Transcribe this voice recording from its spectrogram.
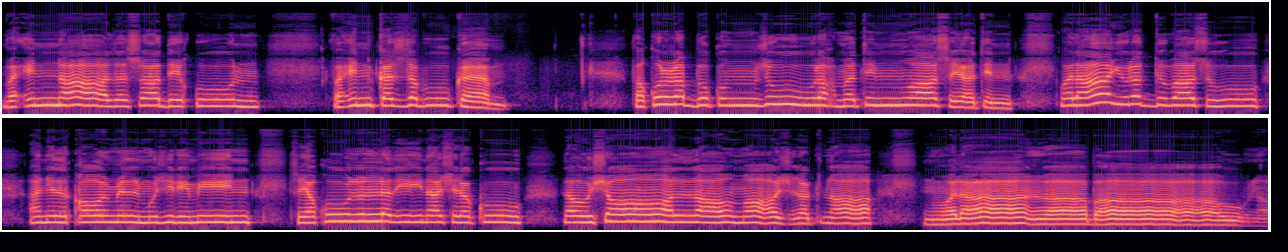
وإنا لصادقون. فإن كذبوك فقل ربكم ذو رحمة واسعة ولا يرد باسه عن القوم المجرمين. سيقول الذين أشركوا لو شاء الله ما أشركنا ولا آباؤنا.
